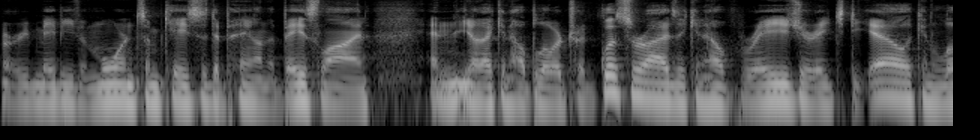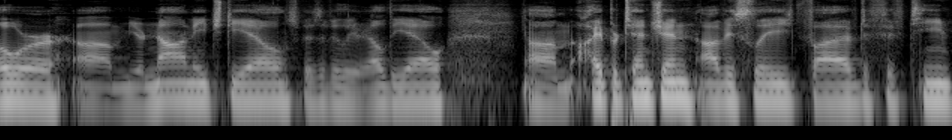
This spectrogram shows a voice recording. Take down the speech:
or maybe even more in some cases depending on the baseline. And you know that can help lower triglycerides. It can help raise your HDL. It can lower um, your non-HDL, specifically your LDL. Um, hypertension, obviously, five to fifteen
